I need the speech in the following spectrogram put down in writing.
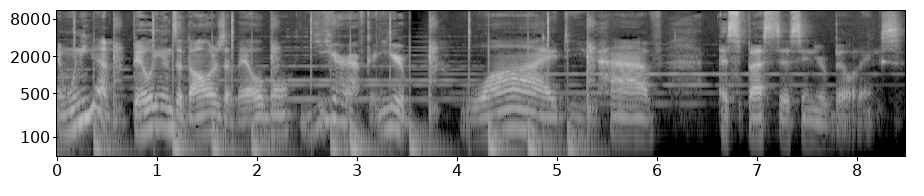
And when you have billions of dollars available year after year, why do you have asbestos in your buildings?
